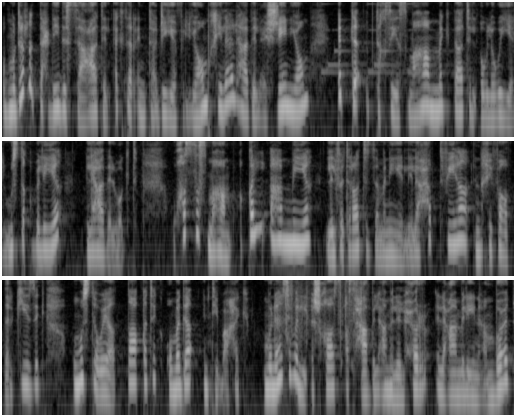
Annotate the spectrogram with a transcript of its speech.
وبمجرد تحديد الساعات الأكثر إنتاجية في اليوم خلال هذه العشرين يوم ابدأ بتخصيص مهامك ذات الأولوية المستقبلية لهذا الوقت. وخصص مهام أقل أهمية للفترات الزمنية اللي لاحظت فيها انخفاض تركيزك ومستويات طاقتك ومدى انتباهك. مناسبة للأشخاص أصحاب العمل الحر العاملين عن بعد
